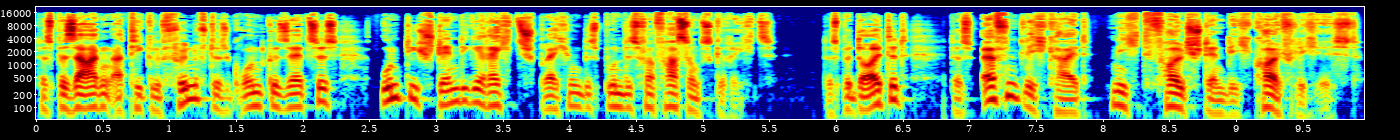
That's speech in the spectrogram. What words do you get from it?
Das besagen Artikel 5 des Grundgesetzes und die ständige Rechtsprechung des Bundesverfassungsgerichts. Das bedeutet, dass Öffentlichkeit nicht vollständig käuflich ist.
